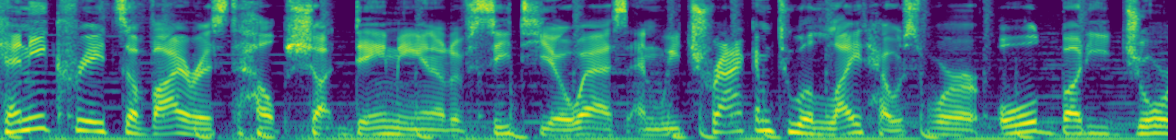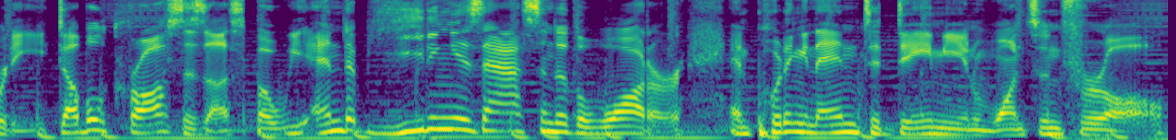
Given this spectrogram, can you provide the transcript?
Kenney creates a virus to help shut Damien out of CTOS, and we track him to a lighthouse where our old buddy Jordi double crosses us, but we end up yeeting his ass into the water and putting an end to Damien once and for all.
